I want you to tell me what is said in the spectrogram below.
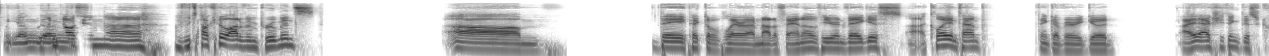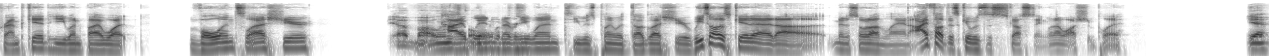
Some young We've been guns. talking. Uh, we've been talking a lot of improvements. Um, they picked up a player I'm not a fan of here in Vegas. Uh, Clay and Temp, I think are very good. I actually think this Kremp kid. He went by what Volance last year. yeah, Ballins, Kai win, whenever he went. He was playing with Doug last year. We saw this kid at uh, Minnesota on land. I thought this kid was disgusting when I watched him play. Yeah.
